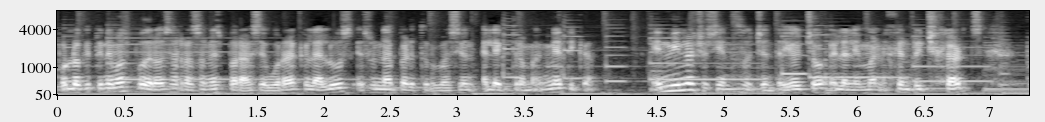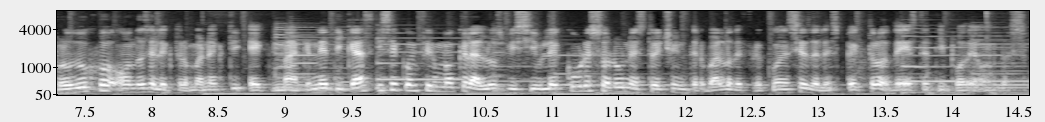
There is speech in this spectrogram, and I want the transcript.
por lo que tenemos poderosas razones para asegurar que la luz es una perturbación electromagnética. En 1888, el alemán Heinrich Hertz produjo ondas electromagnéticas y se confirmó que la luz visible cubre solo un estrecho intervalo de frecuencias del espectro de este tipo de ondas.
